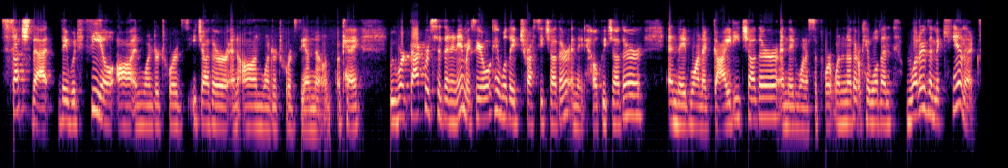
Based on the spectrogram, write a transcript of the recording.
such that they would feel awe and wonder towards each other and awe and wonder towards the unknown? Okay we work backwards to the dynamics. We go, okay, well, they'd trust each other and they'd help each other and they'd want to guide each other and they'd want to support one another. Okay, well, then what are the mechanics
